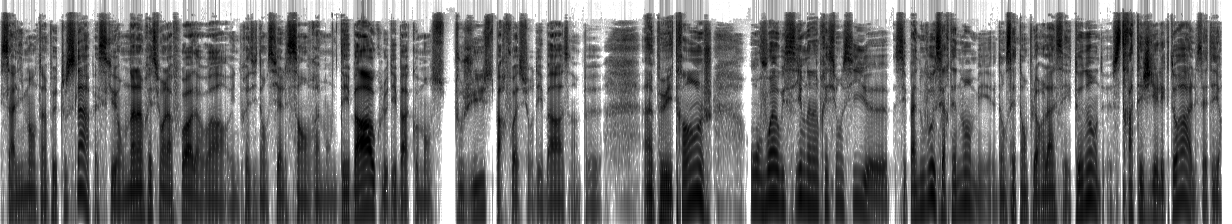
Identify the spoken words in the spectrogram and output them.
ça alimente un peu tout cela, parce qu'on a l'impression à la fois d'avoir une présidentielle sans vraiment de débat, ou que le débat commence tout juste, parfois sur des bases un peu, un peu étranges. On voit aussi, on a l'impression aussi, euh, c'est pas nouveau certainement, mais dans cette ampleur-là, c'est étonnant, de stratégie électorale, c'est-à-dire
